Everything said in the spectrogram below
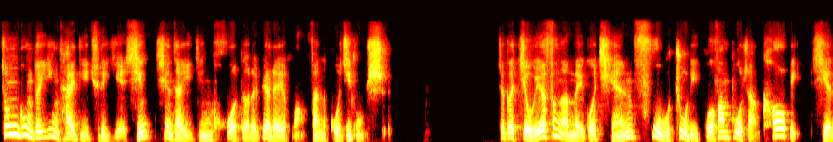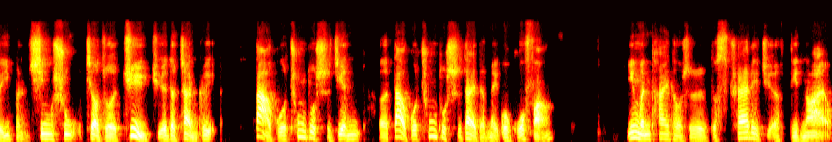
中共对印太地区的野心，现在已经获得了越来越广泛的国际共识。这个九月份啊，美国前副助理国防部长科比写了一本新书，叫做《拒绝的战略：大国冲突时间呃大国冲突时代的美国国防》，英文 title 是《The Strategy of Denial:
